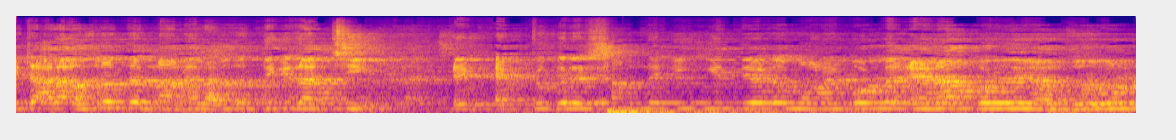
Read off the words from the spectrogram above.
এটা আলা হজরতের নামে আলা দিকে যাচ্ছি। একটু করে সামনে ইঙ্গিত দিয়ে মনে পড়লে এলান করে দিলাম। জোর বলুন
